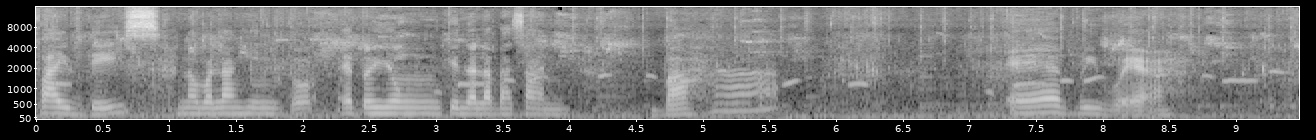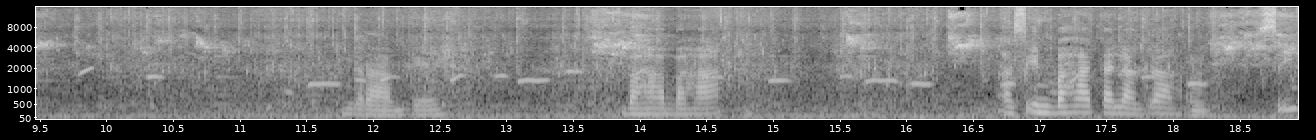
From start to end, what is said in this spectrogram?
5 days na walang hinto. Ito yung kinalabasan. Baha everywhere. Grabe. Baha-baha. As in, baha talaga. Oh, See?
